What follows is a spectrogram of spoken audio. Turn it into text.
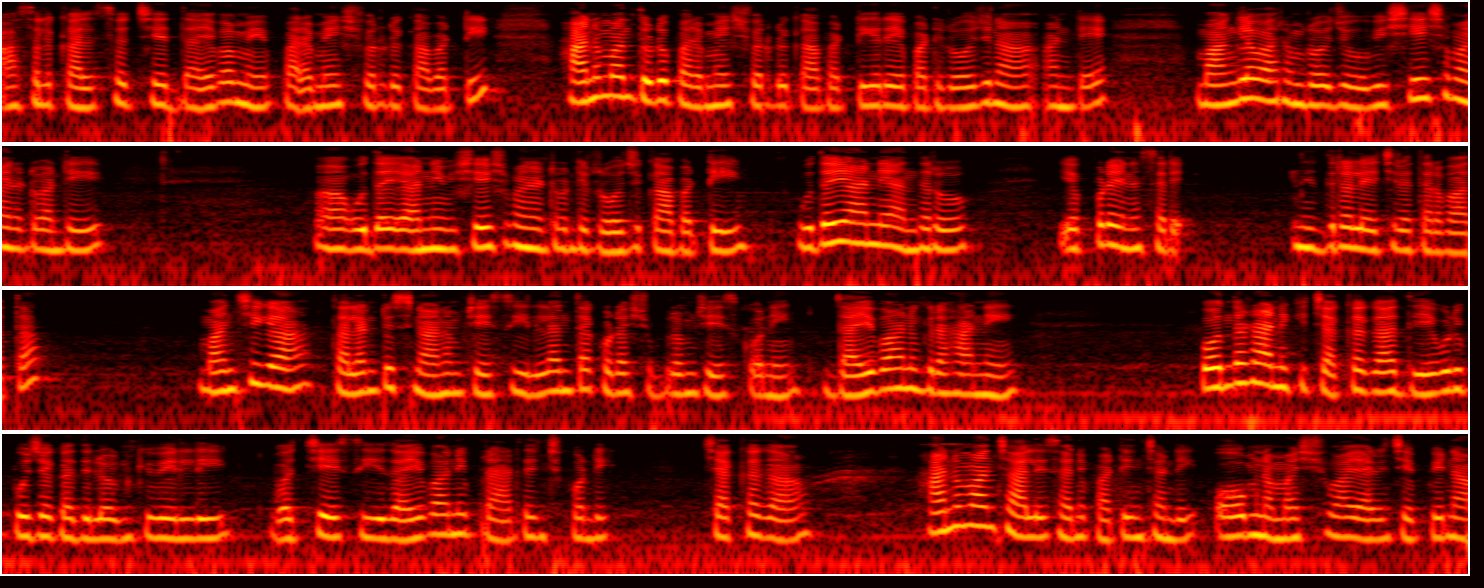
అసలు కలిసి వచ్చే దైవమే పరమేశ్వరుడు కాబట్టి హనుమంతుడు పరమేశ్వరుడు కాబట్టి రేపటి రోజున అంటే మంగళవారం రోజు విశేషమైనటువంటి ఉదయాన్ని విశేషమైనటువంటి రోజు కాబట్టి ఉదయాన్నే అందరూ ఎప్పుడైనా సరే నిద్ర లేచిన తర్వాత మంచిగా తలంటు స్నానం చేసి ఇల్లంతా కూడా శుభ్రం చేసుకొని దైవానుగ్రహాన్ని పొందడానికి చక్కగా దేవుడి పూజ గదిలోనికి వెళ్ళి వచ్చేసి దైవాన్ని ప్రార్థించుకోండి. చక్కగా హనుమాన్ చాలీసాని పఠించండి. ఓం నమ శివాయ అని చెప్పి నా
